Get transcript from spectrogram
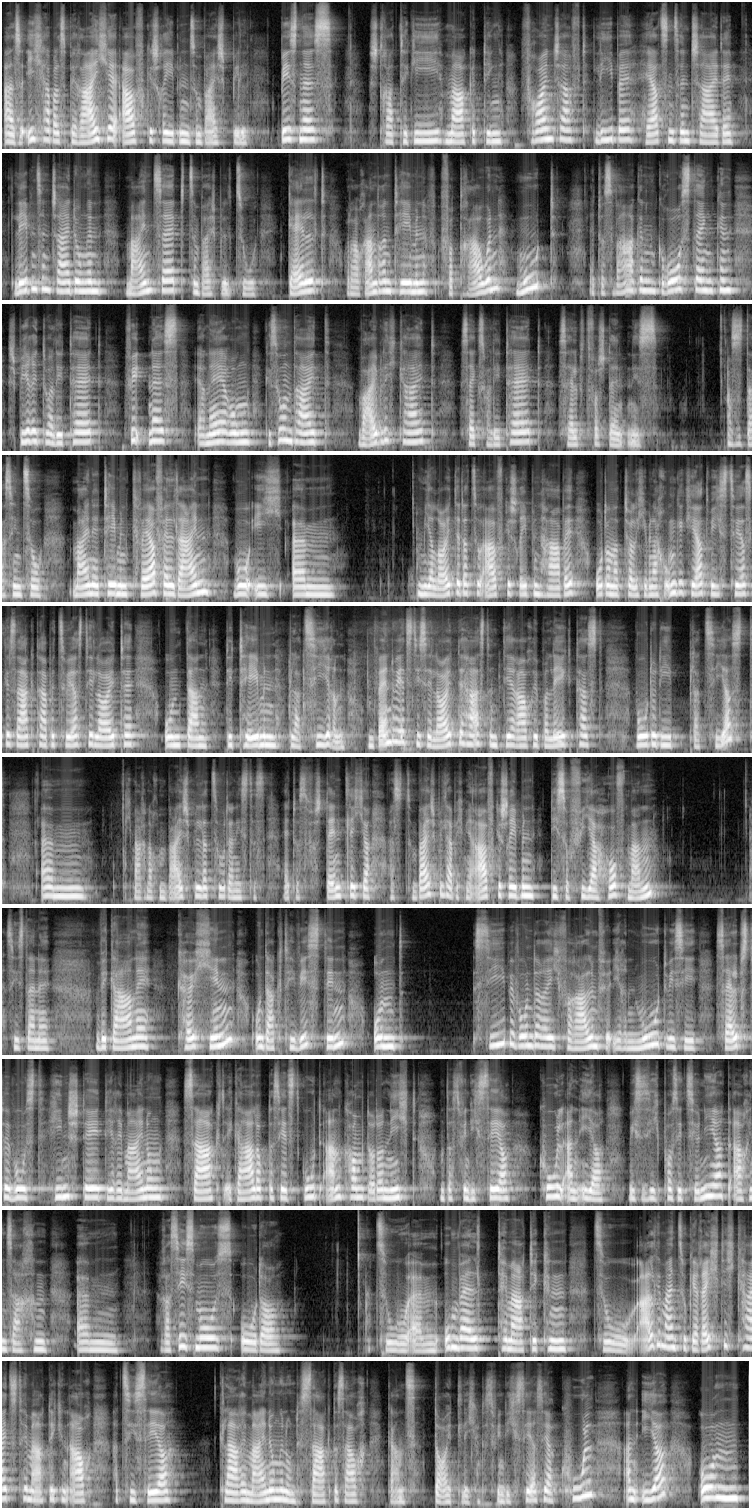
Also ich habe als Bereiche aufgeschrieben zum Beispiel Business, Strategie, Marketing, Freundschaft, Liebe, Herzensentscheide, Lebensentscheidungen, Mindset, zum Beispiel zu Geld oder auch anderen Themen Vertrauen, Mut, etwas wagen, Großdenken, Spiritualität, Fitness, Ernährung, Gesundheit, Weiblichkeit, Sexualität, Selbstverständnis. Also das sind so meine Themen querfeldein, wo ich ähm, mir Leute dazu aufgeschrieben habe oder natürlich eben auch umgekehrt, wie ich es zuerst gesagt habe, zuerst die Leute und dann die Themen platzieren. Und wenn du jetzt diese Leute hast und dir auch überlegt hast, wo du die platzierst, ähm, ich mache noch ein Beispiel dazu, dann ist das etwas verständlicher. Also zum Beispiel habe ich mir aufgeschrieben, die Sophia Hoffmann. Sie ist eine vegane Köchin und Aktivistin und sie bewundere ich vor allem für ihren Mut, wie sie selbstbewusst hinsteht, ihre Meinung sagt, egal ob das jetzt gut ankommt oder nicht. Und das finde ich sehr cool an ihr, wie sie sich positioniert, auch in Sachen ähm, Rassismus oder zu ähm, Umweltthematiken, zu allgemein zu Gerechtigkeitsthematiken auch, hat sie sehr klare Meinungen und sagt das auch ganz deutlich. Und das finde ich sehr, sehr cool an ihr. Und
